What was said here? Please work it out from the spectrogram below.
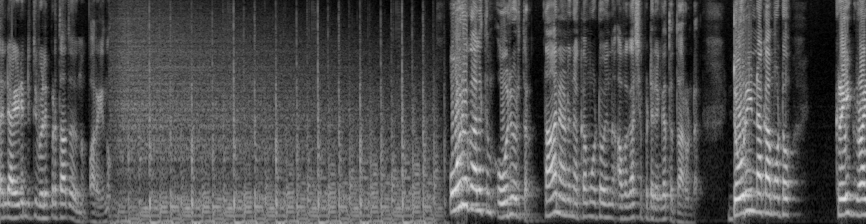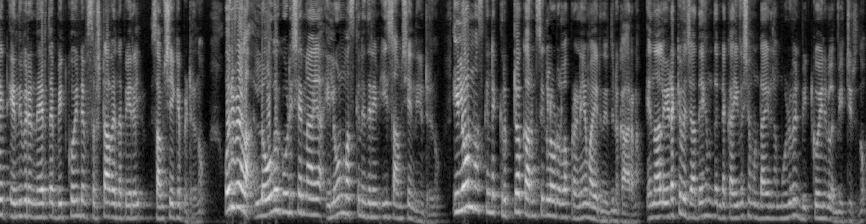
തന്റെ ഐഡന്റിറ്റി വെളിപ്പെടുത്താത്തതെന്നും പറയുന്നു. ഓരോ കാലത്തും ഓരോരുത്തർ താനാണ് നക്കാമോട്ടോ എന്ന് അവകാശപ്പെട്ട് രംഗത്തെത്താറുണ്ട്. ഡോറിൻ നക്കാമോട്ടോ ക്രെയ്ഗ് റൈറ്റ് എന്നിവരും നേരത്തെ ബിറ്റ്കോയിന്റെ സൃഷ്ടാവ് എന്ന പേരിൽ സംശയിക്കപ്പെട്ടിരുന്നു. ഒരു വേള ലോക കോടീശ്വരനായ ഇലോൺ മസ്കിനെതിരെയും ഈ സംശയം നീണ്ടിരുന്നു. ഇലോൺ മസ്കിന്റെ ക്രിപ്റ്റോ കറൻസികളോടുള്ള പ്രണയമായിരുന്നു ഇതിനു കാരണം. എന്നാൽ ഇടയ്ക്ക് വെച്ച് അദ്ദേഹം തന്റെ കൈവശം ഉണ്ടായിരുന്ന മുഴുവൻ ബിറ്റ്കോയിനുകളും വിറ്റിരുന്നു.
